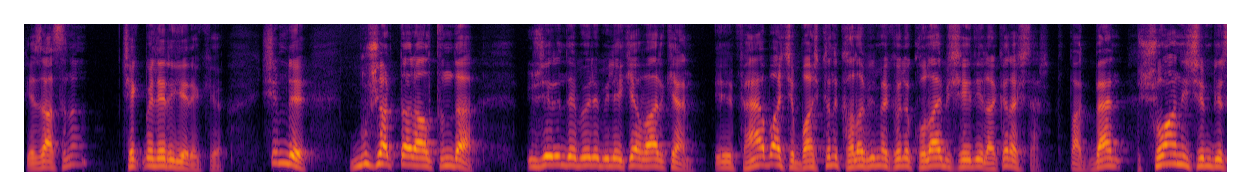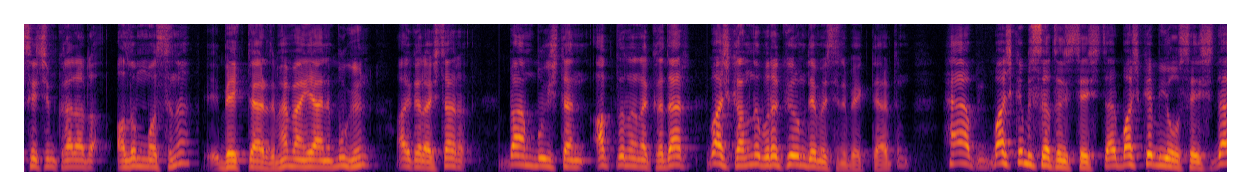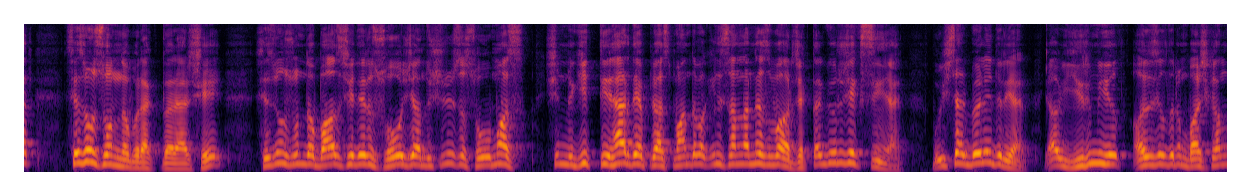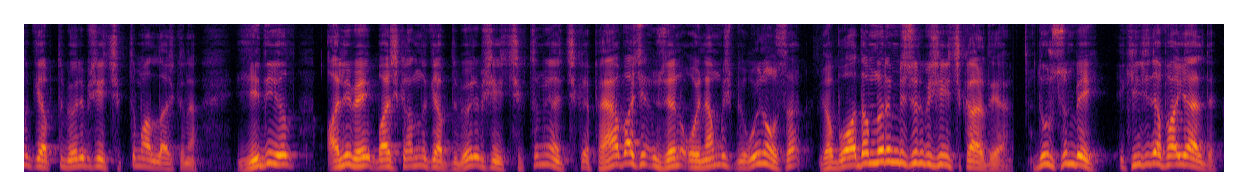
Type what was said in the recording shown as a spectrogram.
cezasını çekmeleri gerekiyor. Şimdi bu şartlar altında üzerinde böyle bir leke varken e, Fenerbahçe başkanı kalabilmek öyle kolay bir şey değil arkadaşlar. Bak ben şu an için bir seçim kararı alınmasını e, beklerdim. Hemen yani bugün arkadaşlar ben bu işten aklanana kadar başkanlığı bırakıyorum demesini beklerdim. Ha, başka bir strateji seçtiler, başka bir yol seçtiler. Sezon sonuna bıraktılar her şeyi. Sezon sonunda bazı şeylerin soğuyacağını düşünürse soğumaz. Şimdi gittiğin her deplasmanda bak insanlar nasıl bağıracaklar göreceksin yani. Bu işler böyledir yani. Ya 20 yıl Aziz Yıldırım başkanlık yaptı böyle bir şey çıktı mı Allah aşkına? 7 yıl Ali Bey başkanlık yaptı böyle bir şey çıktı mı ya? Çık Fenerbahçe'nin üzerine oynanmış bir oyun olsa ya bu adamların bir sürü bir şeyi çıkardı ya. Dursun Bey ikinci defa geldi.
